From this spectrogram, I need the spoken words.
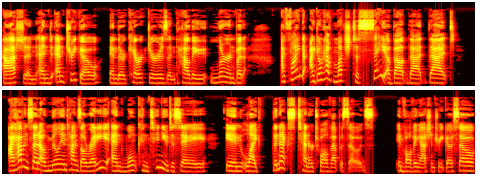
Ash and and and Treecko and their characters and how they learn, but I find I don't have much to say about that that I haven't said a million times already and won't continue to say in like the next 10 or 12 episodes involving Ash and Treecko. So,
